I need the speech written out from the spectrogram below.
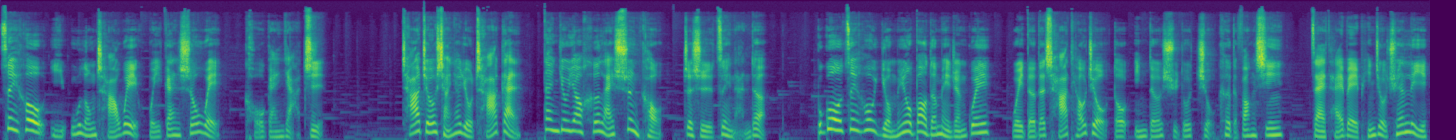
最后以乌龙茶味回甘收尾，口感雅致。茶酒想要有茶感，但又要喝来顺口，这是最难的。不过最后有没有抱得美人归？韦德的茶调酒都赢得许多酒客的芳心，在台北品酒圈里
